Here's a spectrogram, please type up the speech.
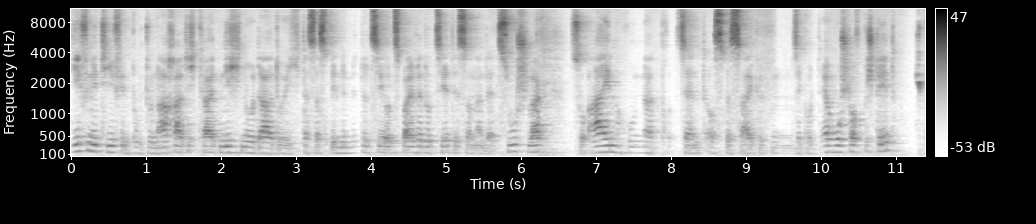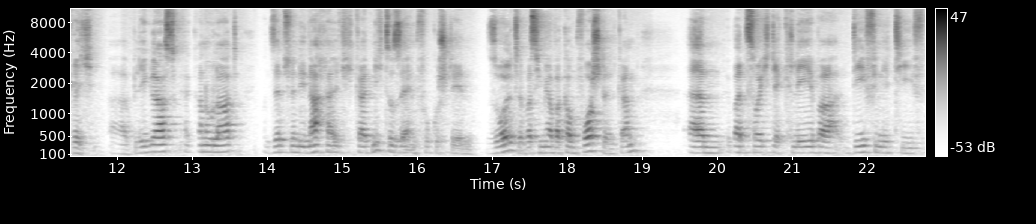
definitiv in puncto Nachhaltigkeit, nicht nur dadurch, dass das Bindemittel CO2 reduziert ist, sondern der Zuschlag zu 100% aus recyceltem Sekundärrohstoff besteht, sprich äh, Bleglasgranulat. Und selbst wenn die Nachhaltigkeit nicht so sehr im Fokus stehen sollte, was ich mir aber kaum vorstellen kann, ähm, überzeugt der Kleber definitiv.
